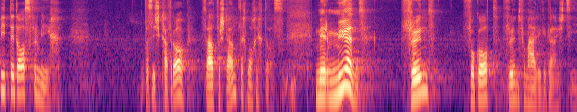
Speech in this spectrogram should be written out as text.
bitte das für mich, das ist keine Frage. Selbstverständlich mache ich das. Wir müssen Freund von Gott, Freund vom Heiligen Geist sein.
